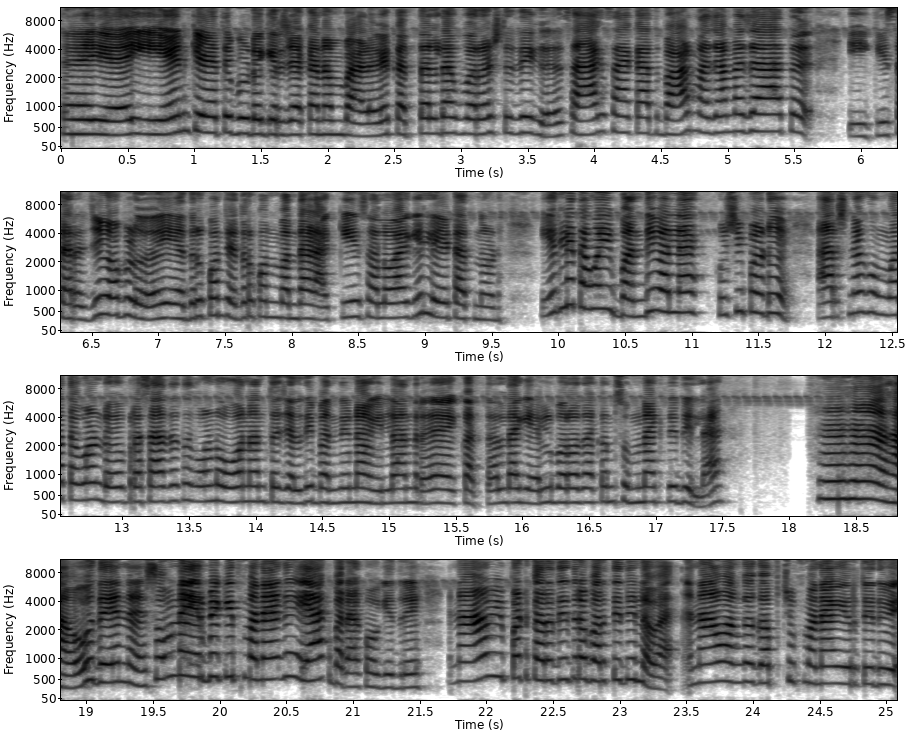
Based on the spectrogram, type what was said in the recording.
ಏನ್ ಕೇಳ್ತಿ ಬಿಡು ಗಿರ್ಜಾಕ ನಮ್ ಬಾಳವೆ ಕತ್ತಲ್ದಾಗ ಬರೋಷ್ಟದಿಗ. ಸಾಕ್ ಸಾಕಾತ್ ಬಾಳ್ ಮಜಾ ಮಜಾ ಆತ. ಈಕಿ ಸರಜಿ ಒಬ್ಳು, ಎದ್ರಕೊಂತ ಎದ್ರಕೊಂತ ಬಂದಾಳ. ಅಕ್ಕಿ ಸಲುವಾಗಿ ಲೇಟ್ ಆತ್ ನೋಡ್. ಇರ್ಲಿ ತಗೋ, ಈಗ ಬಂದಿವಲ್ಲ, ಖುಷಿ ಪಡು. ಅರ್ಶನ ಕುಂಕುಮ ತಗೊಂಡು, ಪ್ರಸಾದ ತಗೊಂಡು ಓನಂತ ಜಲ್ದಿ ಬಂದಿವಿ ನಾವು. ಇಲ್ಲ ಅಂದ್ರೆ ಕತ್ತಲ್ದಾಗ ಎಲ್ಲಿ ಬರೋದಕ್ಕಂತ ಸುಮ್ನೆ ಆಗ್ತಿದ್ದಿಲ್ಲ. ಹ್ಮ್ ಹ್ಮ್, ಹೌದೇನೆ? ಸುಮ್ನೆ ಇರ್ಬೇಕಿತ್ತು ಮನ್ಯಾಗ. ಯಾಕೆ ಬರಾಕ್ ಹೋಗಿದ್ರಿ? ನಾವು ಇಪ್ಪಟ್ ಕರೆದಿದ್ರ ಬರ್ತಿದ್ದಿಲ್ಲವ. ನಾವು ಹಂಗ ಗಪ್ ಚುಪ್ ಮನ್ಯಾಗ ಇರ್ತಿದ್ವಿ.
